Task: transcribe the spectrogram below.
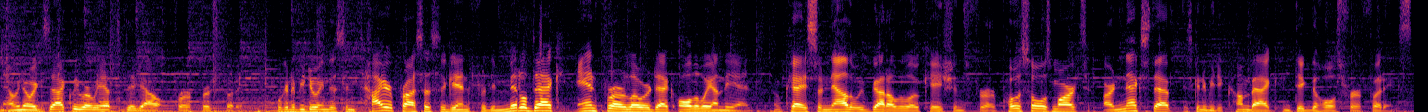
Now we know exactly where we have to dig out for our first footing. We're gonna be doing this entire process again for the middle deck and for our lower deck all the way on the end. Okay, so now that we've got all the locations for our post holes marked, our next step is gonna be to come back and dig the holes for our footings.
